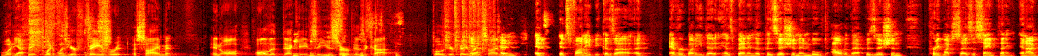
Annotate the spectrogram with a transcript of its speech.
What do yeah. you think? What was your favorite assignment in all all the decades that you served as a cop? What was your favorite yeah. assignment? And it's it's funny because uh, uh, everybody that has been in the position and moved out of that position pretty much says the same thing. And I'm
